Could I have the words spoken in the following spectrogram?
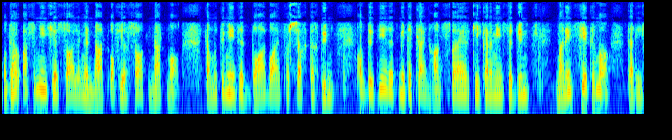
Onthou as 'n mens jou saailinge nat of jou saad nat maak, dan moet 'n mens dit baie baie versigtig doen. Al doen jy dit met 'n klein handspreiertjie kan 'n mens dit doen, maar net seker maak dat die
